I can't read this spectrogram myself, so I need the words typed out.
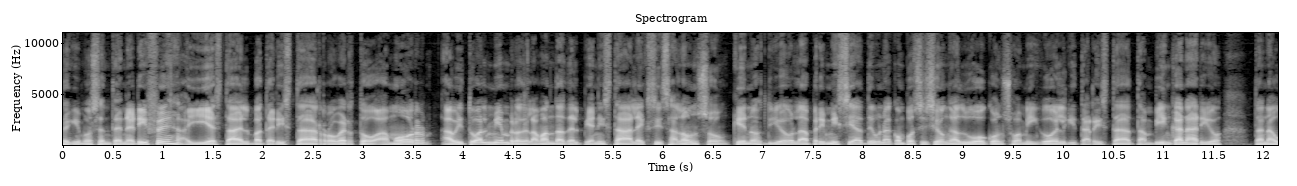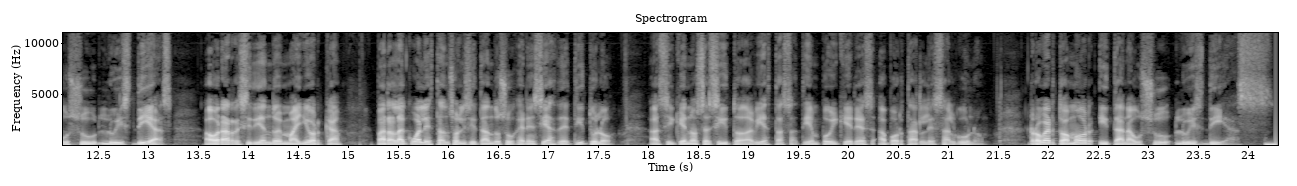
Seguimos en Tenerife, allí está el baterista Roberto Amor, habitual miembro de la banda del pianista Alexis Alonso, que nos dio la primicia de una composición a dúo con su amigo el guitarrista también canario, Tanausú Luis Díaz, ahora residiendo en Mallorca, para la cual están solicitando sugerencias de título, así que no sé si todavía estás a tiempo y quieres aportarles alguno. Roberto Amor y Tanausú Luis Díaz.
